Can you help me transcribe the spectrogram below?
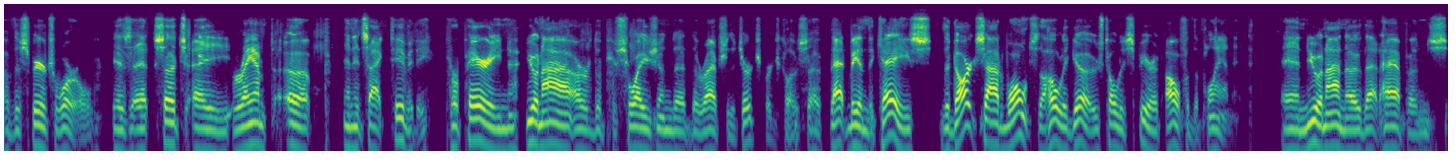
of the spiritual world is at such a ramped up in its activity preparing. You and I are the persuasion that the rapture of the church is pretty close. So that being the case, the dark side wants the Holy Ghost, Holy Spirit off of the planet. And you and I know that happens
